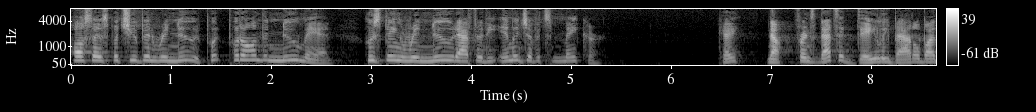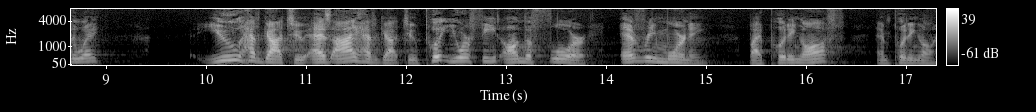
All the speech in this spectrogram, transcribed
Paul says, But you've been renewed. Put, put on the new man who's being renewed after the image of its maker. Okay? Now, friends, that's a daily battle, by the way. You have got to, as I have got to, put your feet on the floor every morning by putting off and putting on.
